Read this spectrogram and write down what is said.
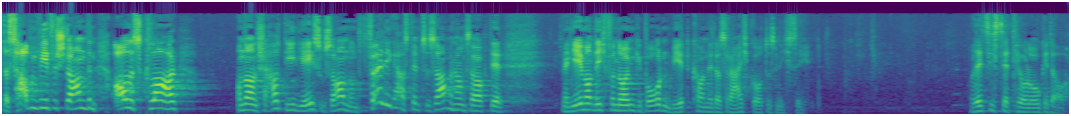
das haben wir verstanden, alles klar. Und dann schaut ihn Jesus an und völlig aus dem Zusammenhang sagt er, wenn jemand nicht von neuem geboren wird, kann er das Reich Gottes nicht sehen. Und jetzt ist der Theologe da.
